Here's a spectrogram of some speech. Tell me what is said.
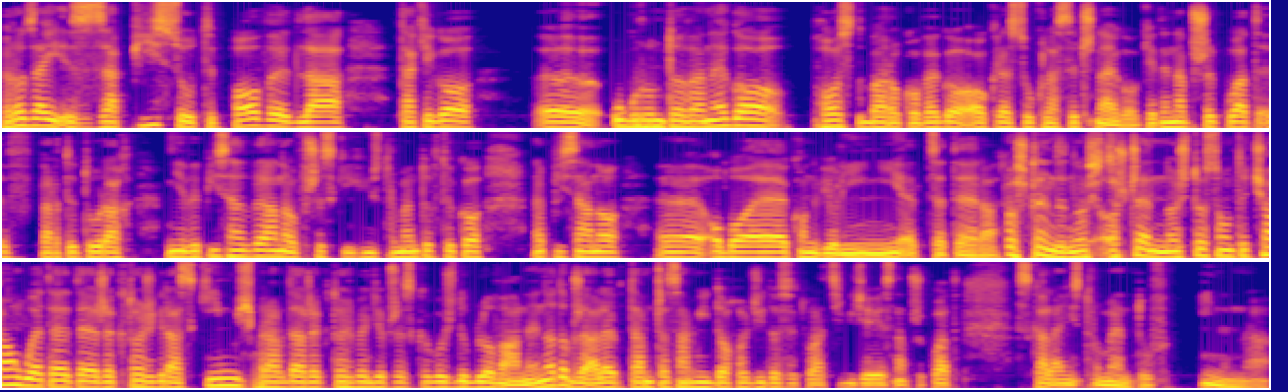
Rodzaj zapisu typowy dla takiego e, ugruntowanego postbarokowego okresu klasycznego, kiedy na przykład w partyturach nie wypisano wszystkich instrumentów, tylko napisano e, oboe, konwiolini, etc. Oszczędność. Oszczędność to są te ciągłe, te, te, że ktoś gra z kimś, prawda, że ktoś będzie przez kogoś dublowany. No dobrze, ale tam czasami dochodzi do sytuacji, gdzie jest na przykład skala instrumentów inna.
